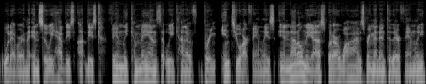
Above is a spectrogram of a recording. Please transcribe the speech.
whatever and, and so we have these uh, these family commands that we kind of bring into our families and not only us but our wives bring that into their family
